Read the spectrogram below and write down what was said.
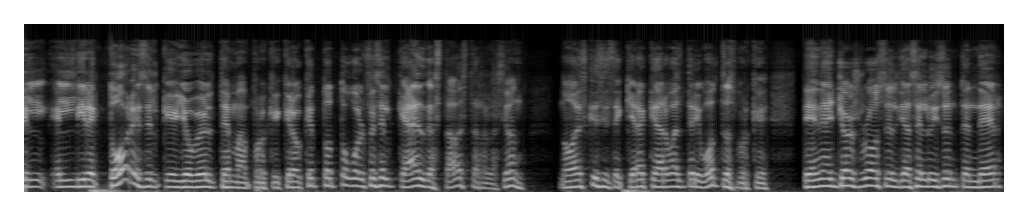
el, director es el que yo veo el tema, porque creo que Toto Wolf es el que ha desgastado esta relación. No es que si se quiera quedar Valtteri Bottas, porque tiene a George Russell, ya se lo hizo entender,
